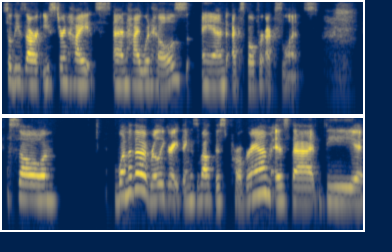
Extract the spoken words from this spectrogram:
So these are Eastern Heights and Highwood Hills and Expo for Excellence. So one of the really great things about this program is that the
